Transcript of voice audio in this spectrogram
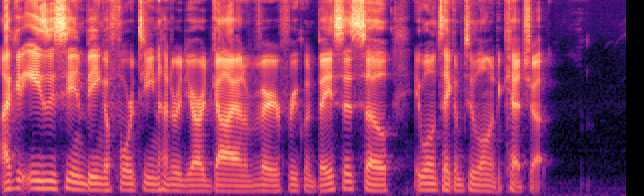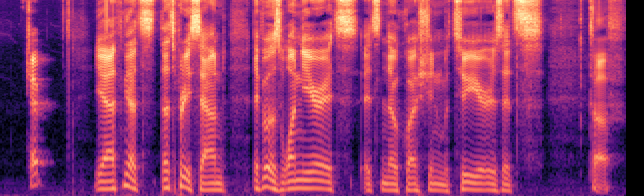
I could easily see him being a 1400 yard guy on a very frequent basis. So it won't take him too long to catch up. Okay. Yeah, I think that's that's pretty sound. If it was one year, it's it's no question. With two years, it's Tough.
